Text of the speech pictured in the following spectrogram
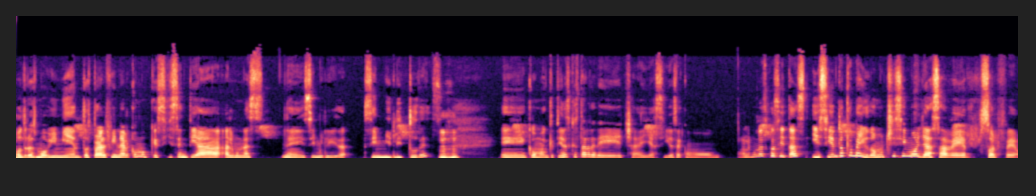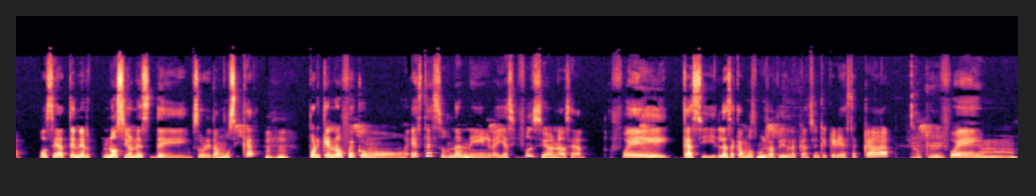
otros movimientos, pero al final como que sí sentía algunas eh, similitudes, eh, como en que tienes que estar derecha y así, o sea, como algunas cositas, y siento que me ayudó muchísimo ya saber solfeo, o sea, tener nociones de sobre la música, porque no fue como, esta es una negra y así funciona, o sea, fue casi, la sacamos muy rápido de la canción que quería sacar. Ok. Fue... Mm,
